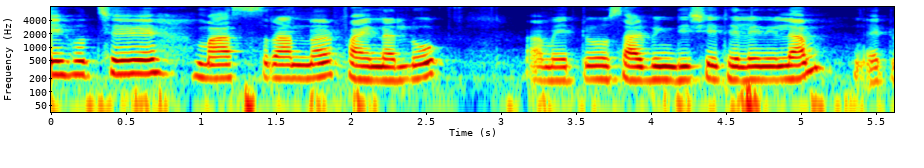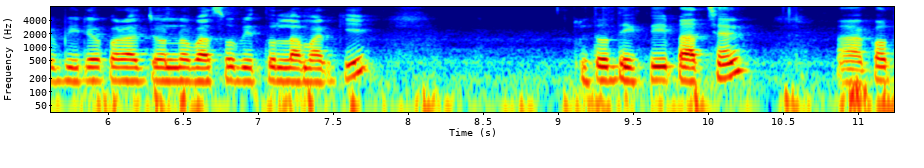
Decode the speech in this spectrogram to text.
এই হচ্ছে মাছ রান্নার ফাইনাল লুক আমি একটু সার্ভিং ডিশে ঠেলে নিলাম, একটু ভিডিও করার জন্য বা ছবি তুললাম আর কি। তো দেখতেই পাচ্ছেন কত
